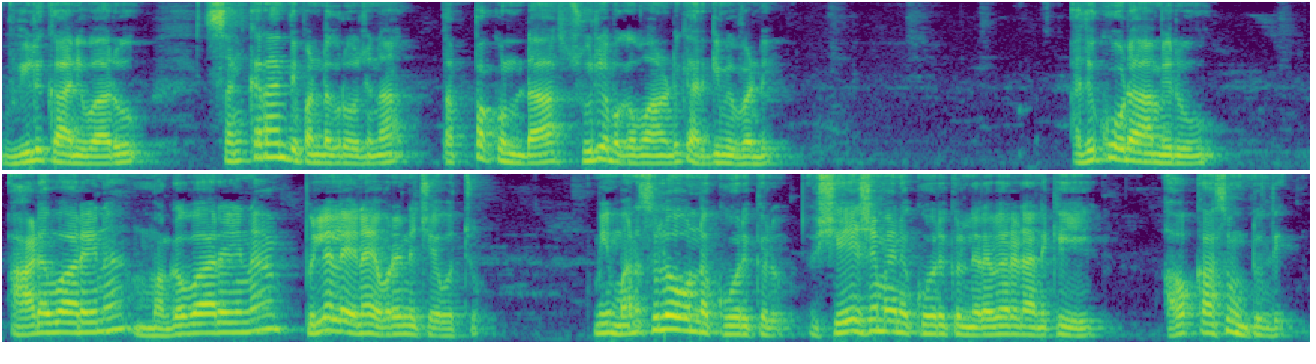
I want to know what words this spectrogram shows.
వీలు కాని వారు సంక్రాంతి పండుగ రోజున తప్పకుండా సూర్యభగవానుడికి అర్ఘ్యం ఇవ్వండి. అది కూడా మీరు ఆడవారైనా మగవారైనా పిల్లలైనా ఎవరైనా చేయవచ్చు. మీ మనసులో ఉన్న కోరికలు విశేషమైన కోరికలు నెరవేరడానికి అవకాశం ఉంటుంది.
